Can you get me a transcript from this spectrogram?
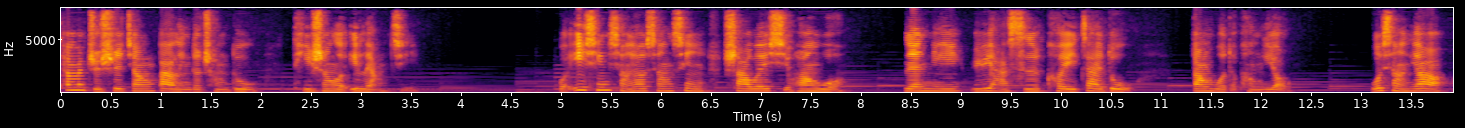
他们只是将霸凌的程度提升了一两级。我一心想要相信沙威喜欢我，连妮与雅斯可以再度当我的朋友。我想要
